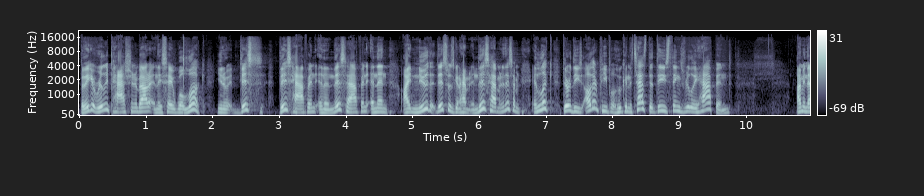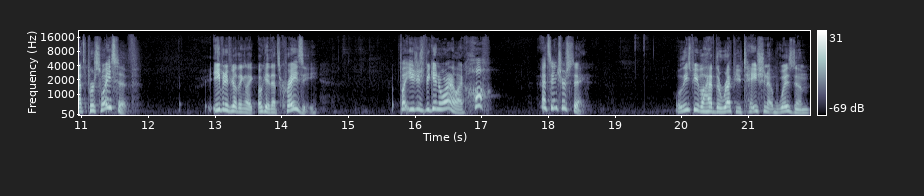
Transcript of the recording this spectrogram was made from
but they get really passionate about it and they say, well, look, you know, this, this happened and then this happened and then I knew that this was going to happen and this happened and this happened. And look, there are these other people who can attest that these things really happened. I mean, that's persuasive. Even if you're thinking like, okay, that's crazy. But you just begin to wonder like, huh, that's interesting. Well, these people have the reputation of wisdom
